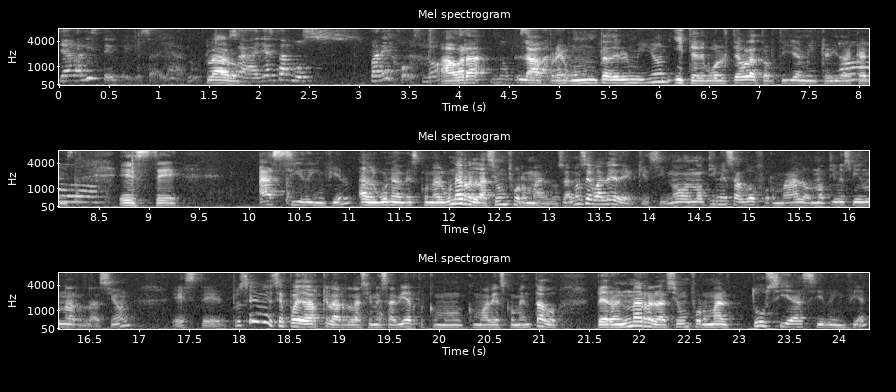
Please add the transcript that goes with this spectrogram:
ya valiste, güey, o sea, ya, ¿no? Claro. O sea, ya estamos parejos, ¿no? Ahora No, pues, la pregunta del millón y te volteo la tortilla, mi querida No. Caris. Este, ¿has sido infiel alguna vez con alguna relación formal? O sea, no se vale de que si no no tienes algo formal o no tienes bien una relación, este, pues se, se puede dar que la relación es abierta, como como habías comentado, pero en una relación formal tú sí has sido infiel?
